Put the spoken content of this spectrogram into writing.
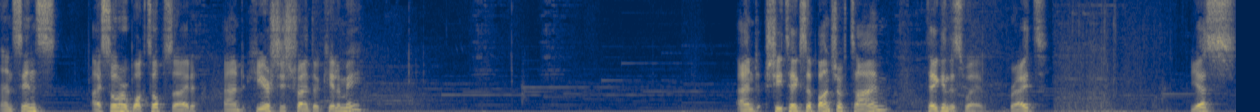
And since I saw her walk topside, and here she's trying to kill me, and she takes a bunch of time taking this wave, right? Yes?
